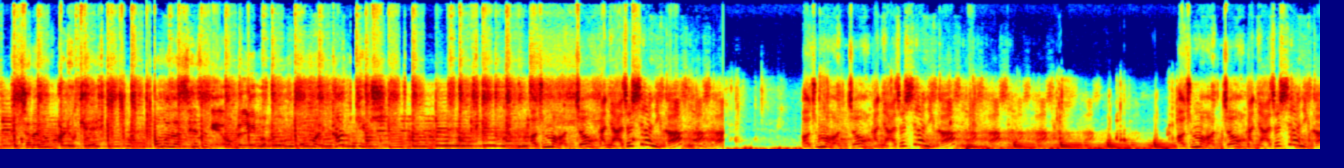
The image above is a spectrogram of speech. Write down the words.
괜찮아요? Are you okay? 어머나 세상에 unbelievable. Oh my god, 김치. 아줌마 맞죠? 아니 아저씨라니까. 아줌마 맞죠? 아니 아저씨라니까. 아줌마 맞죠? 아니 아저씨라니까.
